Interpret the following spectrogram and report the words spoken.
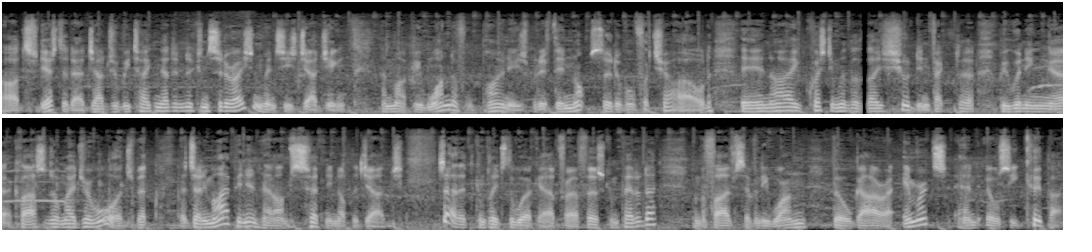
I'd suggested our judge will be taking that into consideration when she's judging. They might be wonderful ponies, but if they're not suitable for child, then I question whether they should, in fact, uh, be winning uh, classes or major awards. But that's only my opinion. No, I'm certainly not the judge. So that completes the workout for our first competitor, number 571, Belgara Emirates and Elsie Cooper.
